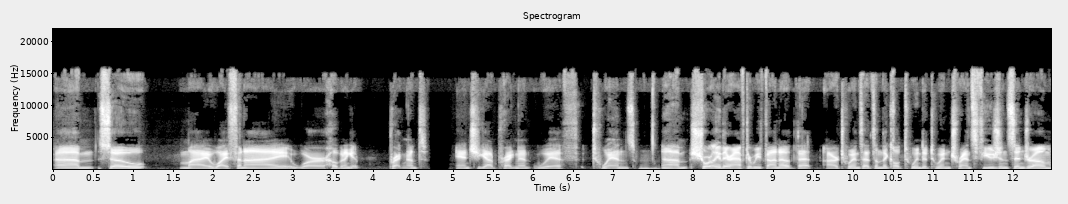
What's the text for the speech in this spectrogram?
Um, so my wife and I were hoping to get pregnant, and she got pregnant with twins. Mm-hmm. Um, shortly thereafter, we found out that our twins had something called twin to twin transfusion syndrome,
